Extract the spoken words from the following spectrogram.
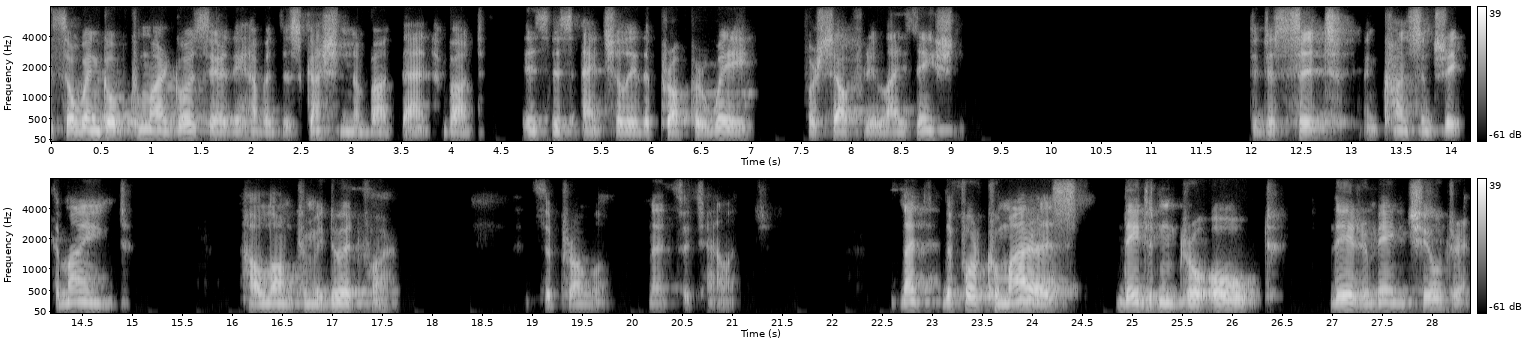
So when Gop Kumar goes there, they have a discussion about that, about is this actually the proper way for self-realization. To just sit and concentrate the mind. How long can we do it for? It's the problem. That's the challenge. That the four Kumaras, they didn't grow old. They remained children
